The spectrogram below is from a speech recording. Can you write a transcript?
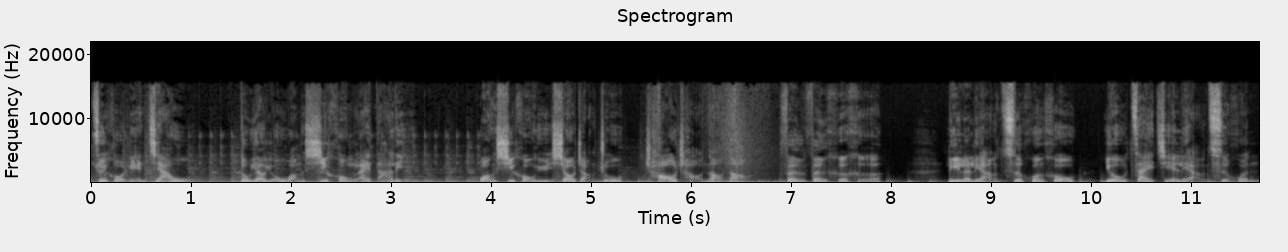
最后连家务都要由王熙红来打理。王熙红与萧长珠吵吵闹闹。分分合合，离了两次婚后，又再结两次婚。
